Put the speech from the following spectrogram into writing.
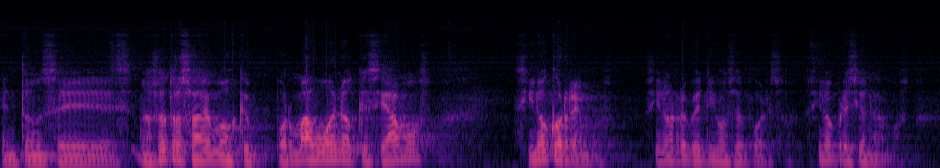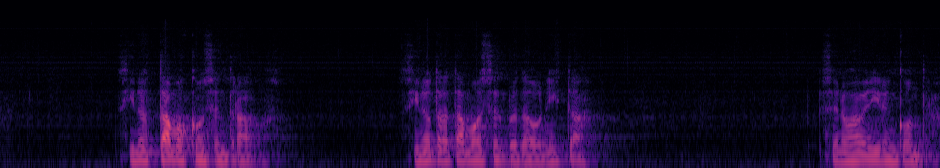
Entonces nosotros sabemos que por más buenos que seamos, si no corremos, si no repetimos esfuerzos, si no presionamos, si no estamos concentrados, si no tratamos de ser protagonistas, se nos va a venir en contra.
